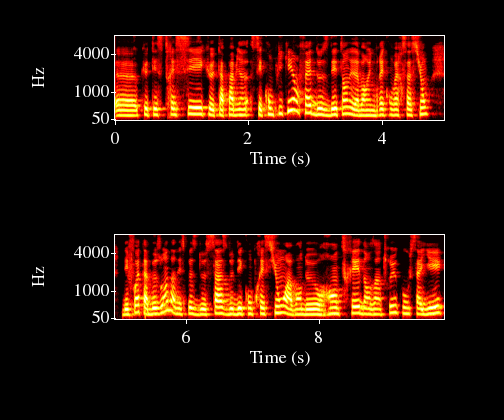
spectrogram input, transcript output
euh, que tu es stressé, que tu pas bien. C'est compliqué, en fait, de se détendre et d'avoir une vraie conversation. Des fois, tu as besoin d'un espèce de sas de décompression avant de rentrer dans un truc où ça y est,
